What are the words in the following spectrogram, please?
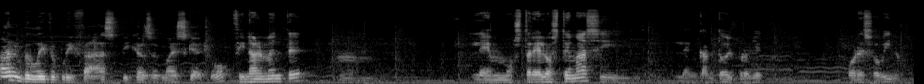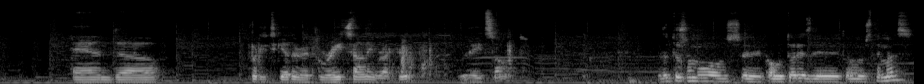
unbelievably fast because of my schedule. Finalmente um, le mostré los temas y le encantó el proyecto. Por eso vino. And uh, putting together a great sounding record with eight songs. Nosotros somos eh, coautores de todos los temas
